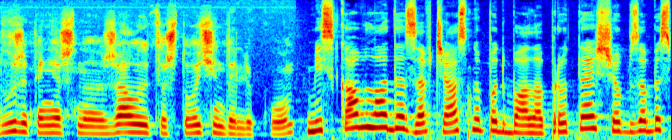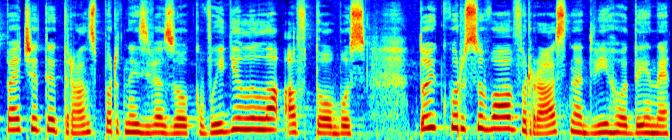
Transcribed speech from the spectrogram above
дуже, звісно, жалуються, що дуже далеко. Міська влада завчасно подбала про те, щоб забезпечити транспортний зв'язок. Виділила автобус. Той курсував раз на дві години.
